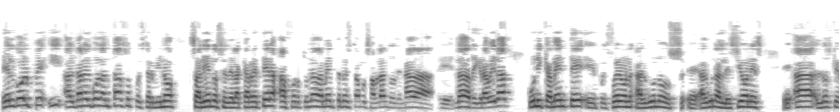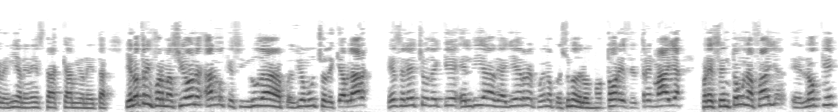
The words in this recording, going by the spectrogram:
el golpe y al dar el volantazo, pues terminó saliéndose de la carretera. Afortunadamente no estamos hablando de nada, eh, nada de gravedad, únicamente, eh, pues fueron algunos, eh, algunas lesiones eh, a los que venían en esta camioneta. Y en otra información, algo que sin duda, pues dio mucho de qué hablar, es el hecho de que el día de ayer, bueno, pues uno de los motores del tren Maya presentó una falla, lo que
